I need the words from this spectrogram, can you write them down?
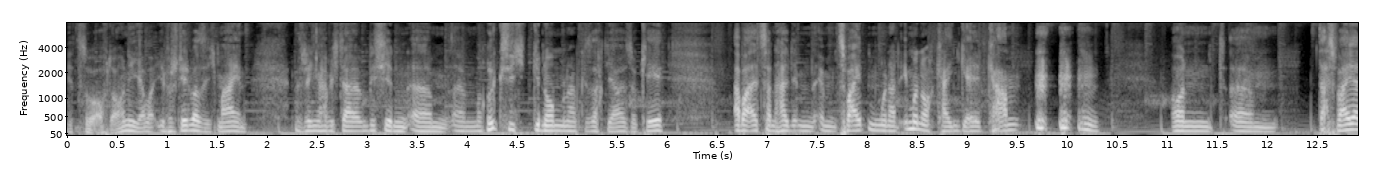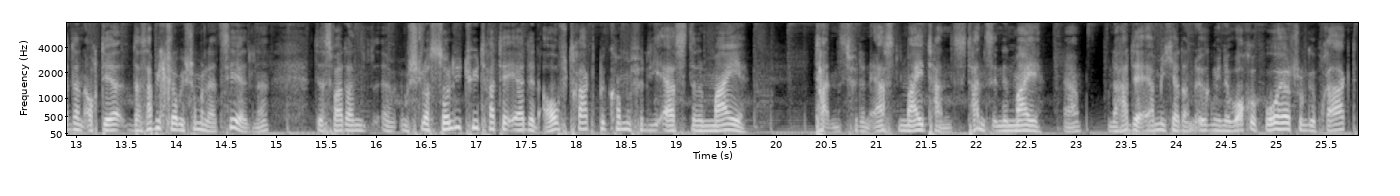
jetzt so oft auch nicht, aber ihr versteht, was ich meine. Deswegen habe ich da ein bisschen ähm, ähm, Rücksicht genommen und habe gesagt, ja, ist okay. Aber als dann halt im, im zweiten Monat immer noch kein Geld kam und ähm, das war ja dann auch der, das habe ich glaube ich schon mal erzählt, ne? Das war dann, äh, im Schloss Solitude hatte er den Auftrag bekommen für die erste Mai-Tanz, für den ersten Mai-Tanz, Tanz in den Mai, ja. Und da hatte er mich ja dann irgendwie eine Woche vorher schon gefragt,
